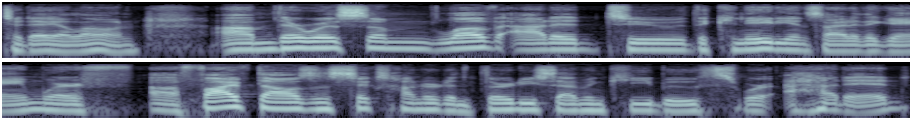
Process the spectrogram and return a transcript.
today alone. Um. There was some love added to the Canadian side of the game, where uh, five thousand six hundred and thirty-seven key booths were added,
